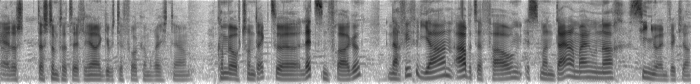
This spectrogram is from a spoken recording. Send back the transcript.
Ja, das, das stimmt tatsächlich. Ja, gebe ich dir vollkommen recht. Ja. Kommen wir auch schon direkt zur letzten Frage. Nach wie vielen Jahren Arbeitserfahrung ist man deiner Meinung nach Senior-Entwickler?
